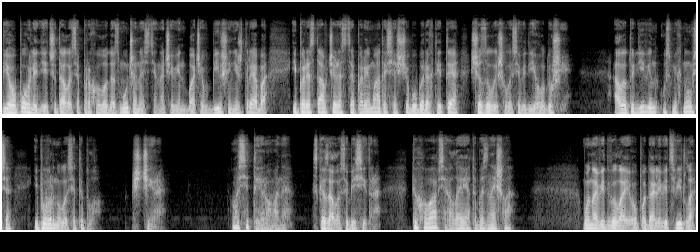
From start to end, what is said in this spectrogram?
В його погляді читалася прохолода змученості, наче він бачив більше, ніж треба, і перестав через це перейматися, щоб уберегти те, що залишилося від його душі. Але тоді він усміхнувся і повернулося тепло. Щире. Ось і ти, Романе, сказала собі Сітра. Ти ховався, але я тебе знайшла. Вона відвела його подалі від світла,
